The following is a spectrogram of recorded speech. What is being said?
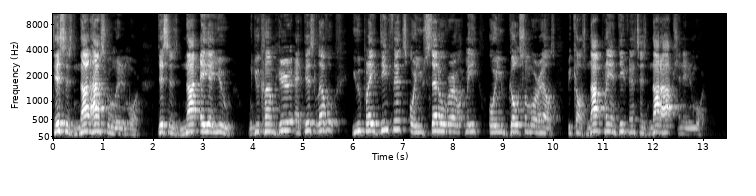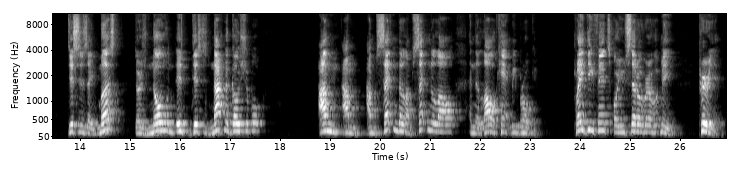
this is not high school anymore. This is not AAU. When you come here at this level, you play defense or you set over with me or you go somewhere else because not playing defense is not an option anymore. This is a must. There's no, this, this is not negotiable. I'm I'm I'm setting the I'm setting the law, and the law can't be broken. Play defense, or you set over with me. Period.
